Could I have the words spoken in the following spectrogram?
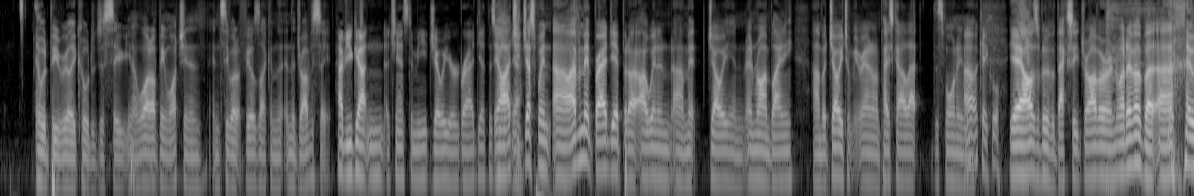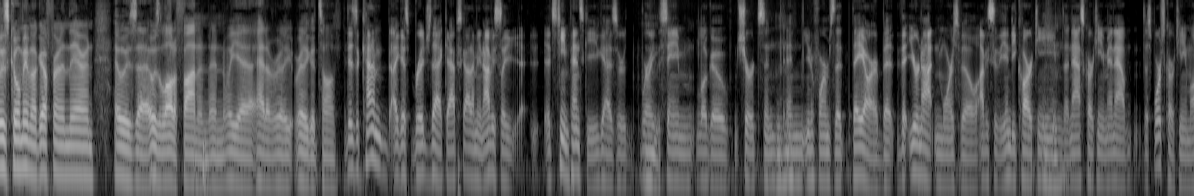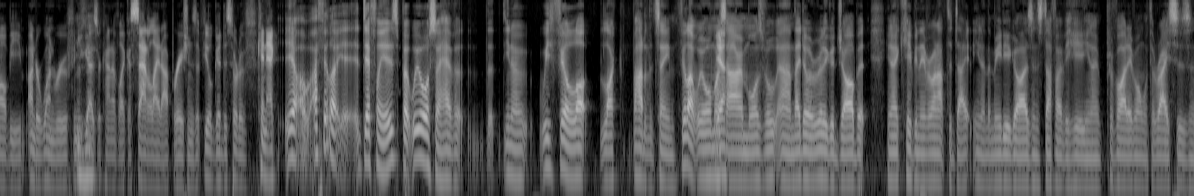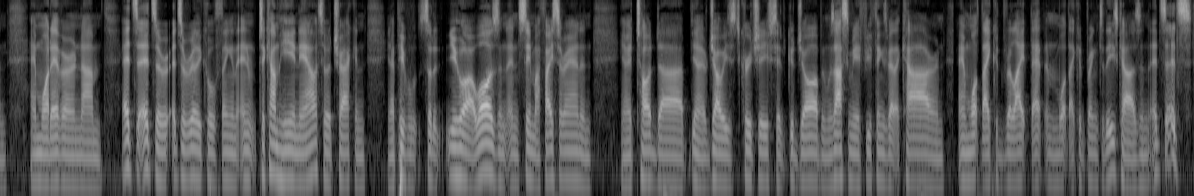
it would be really cool to just see you know what I've been watching and, and see what it feels like in the in the driver's seat. Have you gotten a chance to meet Joey or Brad yet this year? Yeah, week? I actually just went. Uh, I haven't met Brad yet, but I, I went and uh, met Joey and, and Ryan Blaney. Um, but Joey took me around on a pace car lap this morning. Oh, okay, cool. Yeah, I was a bit of a backseat driver and whatever, but uh, it was cool. Me and my girlfriend in there, and it was uh, it was a lot of fun, and, and we uh, had a really really good time. Does it kind of, I guess, bridge that gap, Scott? I mean, obviously, it's Team Penske. You guys are Mm-hmm. wearing the same logo shirts and, and uniforms that they are, but that you're not in Mooresville. Obviously, the IndyCar team, Mm-hmm. the NASCAR team, and now the sports car team will all be under one roof, and Mm-hmm. you guys are kind of like a satellite operation. Does it feel good to sort of connect? Yeah, I I feel like it definitely is, but we also have, the- you know, we feel a lot like part of the team. feel like we almost Yeah. are in Mooresville. Um, they do a really good job at, you know, keeping everyone up to date. You know, the media guys and stuff over here, you know, provide everyone with the races and, and whatever. And um, it's it's a it's a really cool thing. And, and to come here now to a track and you know people sort of knew who I was and, and seen my face around and you know, Todd, uh, you know, Joey's crew chief said good job and was asking me a few things about the car and, and what they could relate that and what they could bring to these cars. And it's it's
